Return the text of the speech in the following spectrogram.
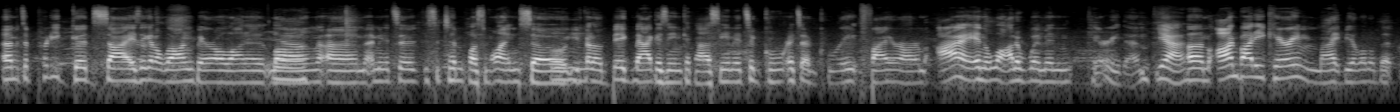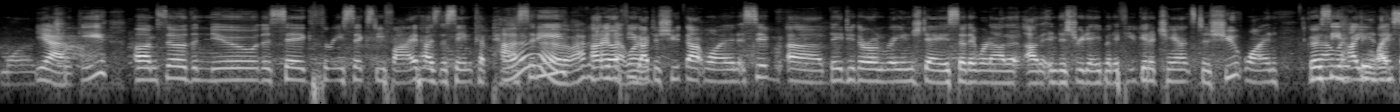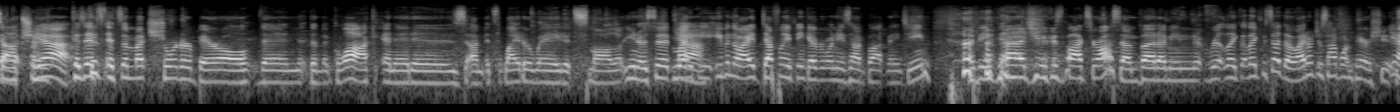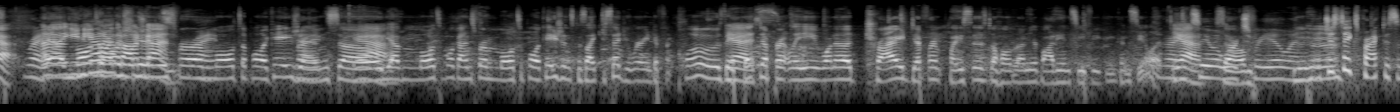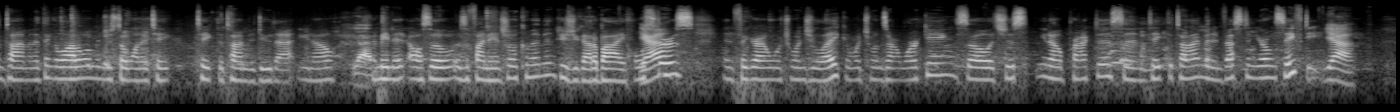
Um, it's a pretty good size. They got a long barrel on it. Long. Um, I mean, it's a it's a ten plus one, so Mm-hmm. you've got a big magazine capacity. I mean, it's a gr- it's a great firearm. I and a lot of women carry them. Yeah. Um, on body carry might be a little bit more Yeah. tricky. Um, so the new the Sig 365 has the same capacity. Oh, I haven't don't know if you one. got to shoot that one. Sig, uh, they do their own range day, so they weren't out of, out at industry day. But if you get a chance to shoot one, go That see how you like nice that. option. Yeah. because it's it's a much shorter barrel than than the Glock, and it is um, it's lighter weight, it's smaller. You know, so it Yeah. might be. Even though I definitely think everyone needs to have Glock 19, I think that because Glocks are awesome. But I mean, re- like like we said though, I don't just have one pair of shoes. Yeah. Right. I I have think you need more multiple than one shoes gun. for Right. multiple occasions. Right. So Yeah. you have multiple guns for multiple occasions because, like you said, you're wearing different clothes. They Yes. fit differently. You want to try different places to hold it on your body and see if you can conceal it. Right. Yeah. See what So- works for you. And Mhm. it just takes practice and time. And I think a lot of women just don't want to take take the time to do that, you know? Yeah. I mean, it also is a financial commitment because you got to buy holsters and figure out which ones you like and which ones aren't working. So it's just, you know, practice and take the time and invest in your own safety. Yeah.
